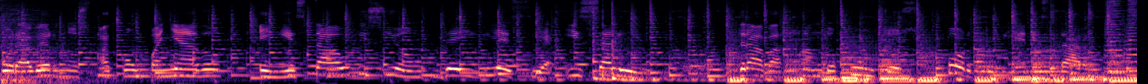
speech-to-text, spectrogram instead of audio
por habernos acompañado en esta audición de Iglesia y Salud, trabajando juntos por tu bienestar.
